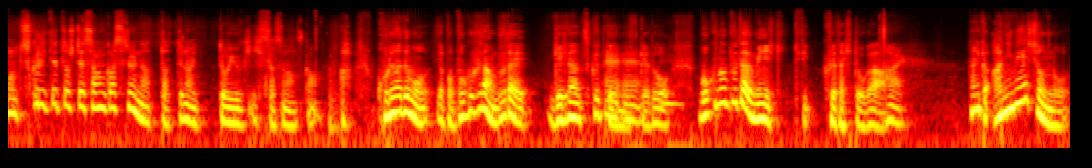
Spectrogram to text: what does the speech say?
の作り手として参加するようになったっていうのはどういういきさつなんですか？あこれはでもやっぱ僕普段舞台劇団作ってるんですけど、僕の舞台を見に来てくれた人が、はい、何かアニメーションの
